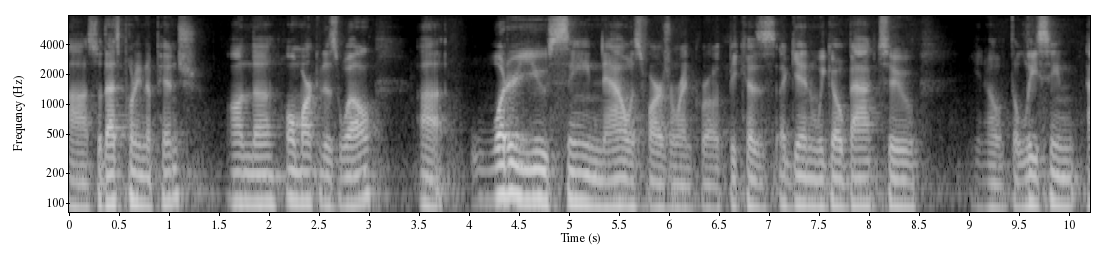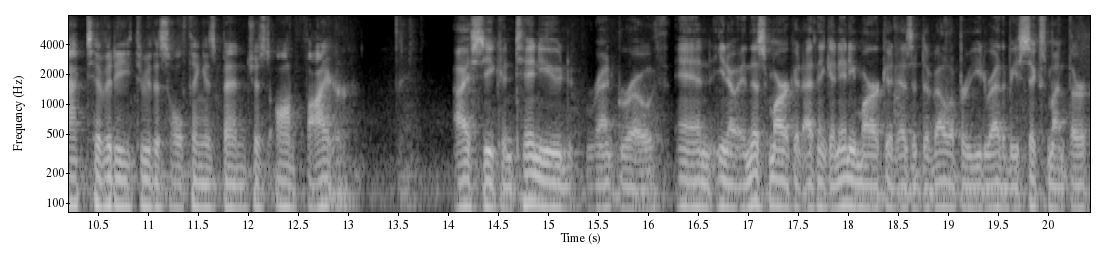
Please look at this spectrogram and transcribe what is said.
Uh, so that's putting a pinch on the whole market as well. Uh, what are you seeing now as far as rent growth? Because again, we go back to, you know, the leasing activity through this whole thing has been just on fire. I see continued rent growth. And you know, in this market, I think in any market, as a developer, you'd rather be six month or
